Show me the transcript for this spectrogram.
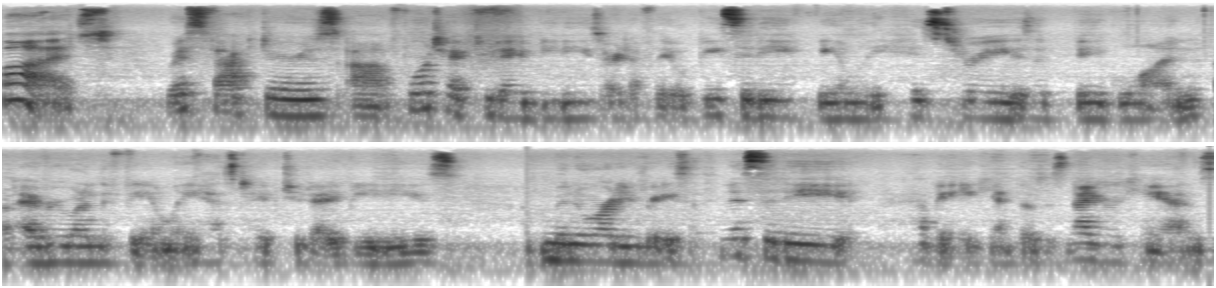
But risk factors uh, for type two diabetes are definitely obesity, family history is a big one. Everyone in the family has type two diabetes, minority race, ethnicity, having acanthosis nigricans,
